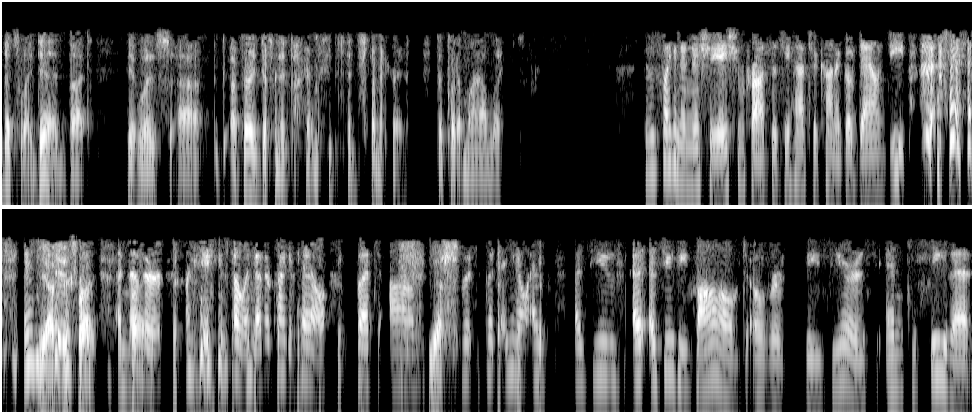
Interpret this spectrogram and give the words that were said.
that's what I did. But it was uh, a very different environment than seminary, to put it mildly. It was like an initiation process. You had to kind of go down deep into yes, that's right. another, right. you know, another kind of hell. But um, yes, but but you know, as as you've as you've evolved over these years and to see that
